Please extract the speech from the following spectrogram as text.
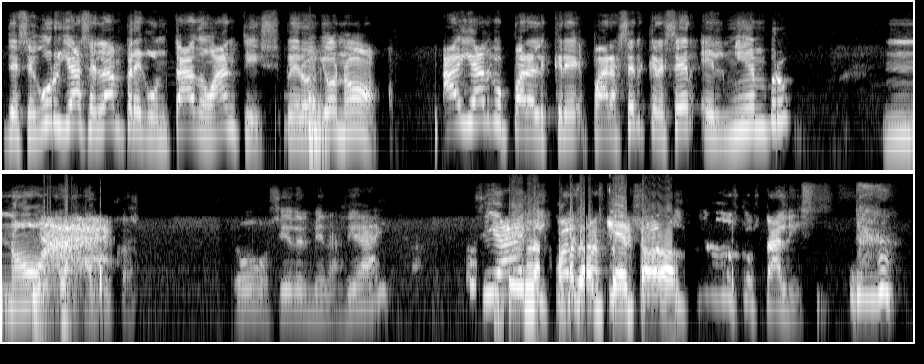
De seguro ya se la han preguntado antes, pero yo no. ¿Hay algo para, el cre- para hacer crecer el miembro? No hay algo que- Oh, sí, del sí hay. Sí hay. no, ¿Y son? Y quiero dos costales.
